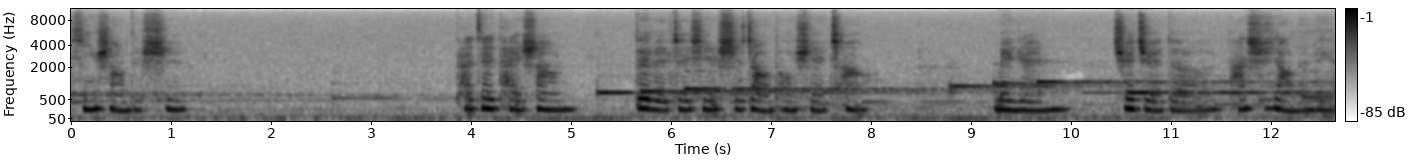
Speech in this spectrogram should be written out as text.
欣赏的是。他在台上对着这些师长同学唱。美人却觉得他是仰了脸，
